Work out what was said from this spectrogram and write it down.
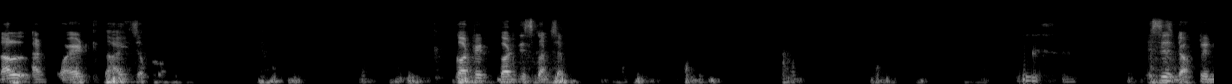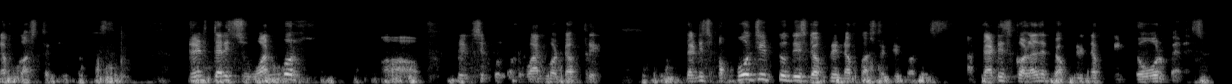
null and void in the eyes of law. Got it? Got this concept? This is doctrine of constructive Friends, there is one more uh, principle or one more doctrine that is opposite to this doctrine of constructive notice. That is called as the doctrine of indoor management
